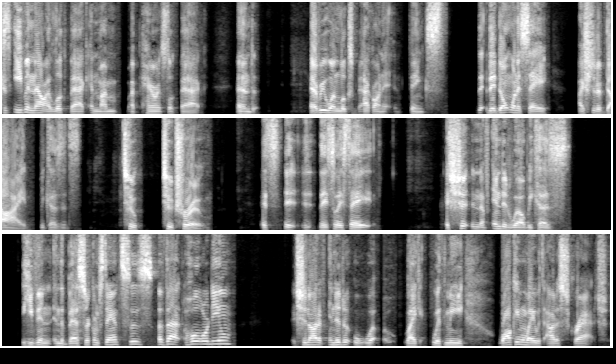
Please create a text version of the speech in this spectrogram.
Because even now, I look back, and my my parents look back, and everyone looks back on it and thinks they don't want to say I should have died because it's too too true. It's it, it, they so they say it shouldn't have ended well because even in the best circumstances of that whole ordeal, it should not have ended like with me walking away without a scratch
